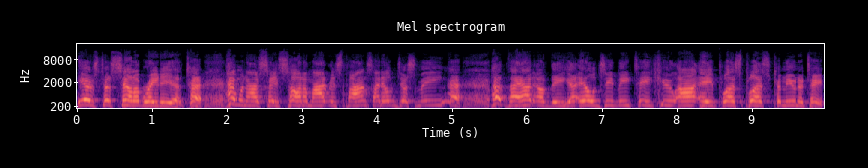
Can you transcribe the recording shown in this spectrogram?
is to celebrate it. And when I say sodomite response, I don't just mean that of the LGBTQIA plus plus community.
